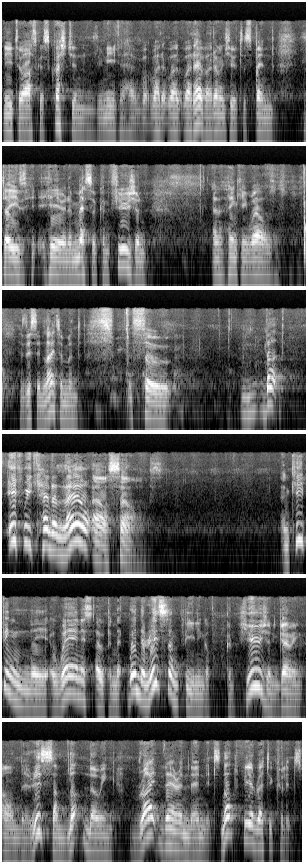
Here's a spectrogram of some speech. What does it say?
need to ask us questions, you need to have whatever. I don't want you to spend days here in a mess of confusion and thinking, well, is this enlightenment? So, but if we can allow ourselves and keeping the awareness open that when there is some feeling of confusion going on, there is some not knowing right there and then, it's not theoretical, it's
